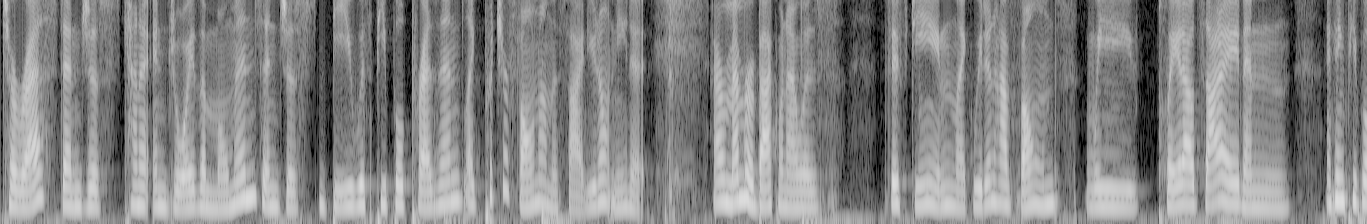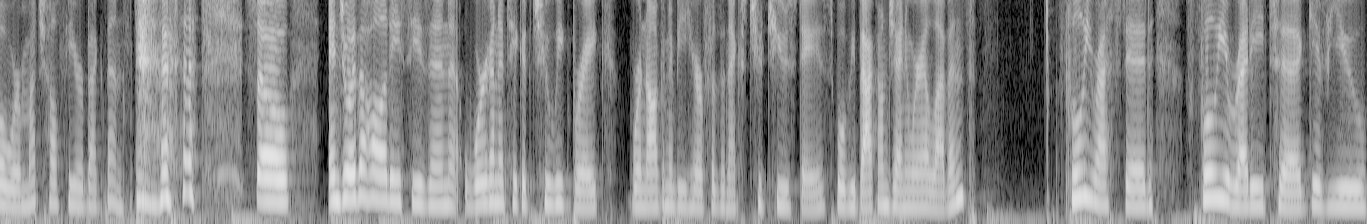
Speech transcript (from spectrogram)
to rest and just kind of enjoy the moment and just be with people present. Like put your phone on the side. You don't need it. I remember back when I was 15, like we didn't have phones. We played outside and I think people were much healthier back then. so, enjoy the holiday season. We're going to take a 2-week break. We're not going to be here for the next two Tuesdays. We'll be back on January 11th, fully rested, fully ready to give you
